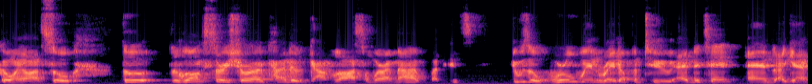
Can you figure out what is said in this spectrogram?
going on. So the the long story short, I've kind of got lost on where I'm at, but it's it was a whirlwind right up into Edmonton, and again,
